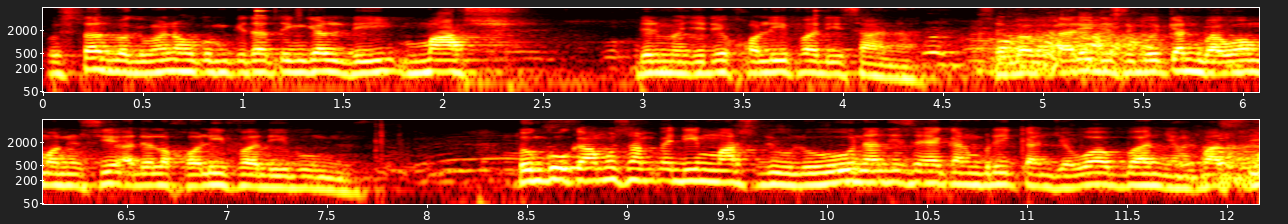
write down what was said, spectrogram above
Ustadz bagaimana hukum kita tinggal di Mars dan menjadi khalifah di sana. Sebab tadi disebutkan bahwa manusia adalah khalifah di bumi. Tunggu kamu sampai di Mars dulu, nanti saya akan berikan jawaban yang pasti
